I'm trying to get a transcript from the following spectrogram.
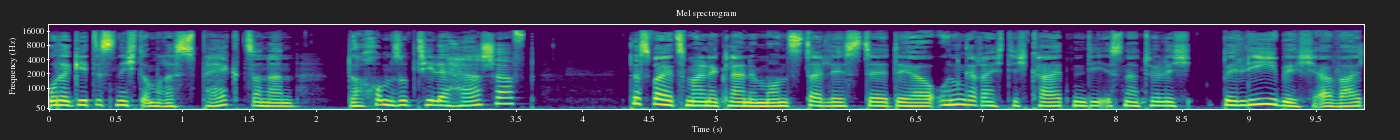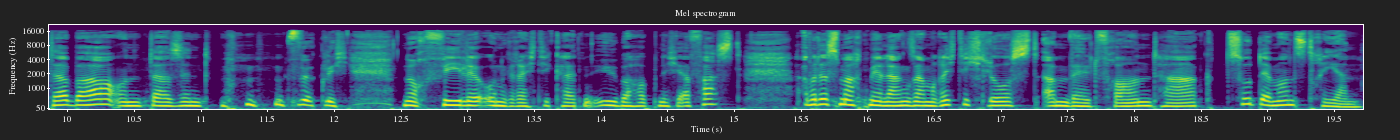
Oder geht es nicht um Respekt, sondern doch um subtile Herrschaft? Das war jetzt mal eine kleine Monsterliste der Ungerechtigkeiten, die ist natürlich beliebig erweiterbar und da sind wirklich noch viele Ungerechtigkeiten überhaupt nicht erfasst. Aber das macht mir langsam richtig Lust, am Weltfrauentag zu demonstrieren.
